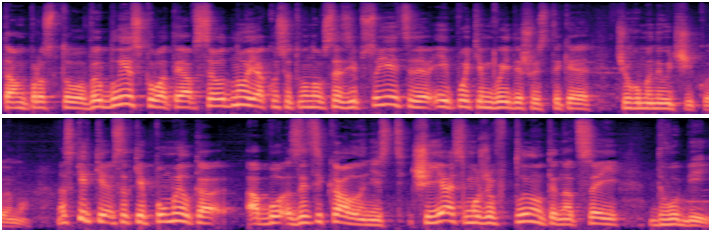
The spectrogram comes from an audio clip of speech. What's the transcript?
там просто виблискувати, а все одно якось от воно все зіпсується, і потім вийде щось таке, чого ми не очікуємо. Наскільки все-таки помилка або зацікавленість чиясь може вплинути на цей двобій?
